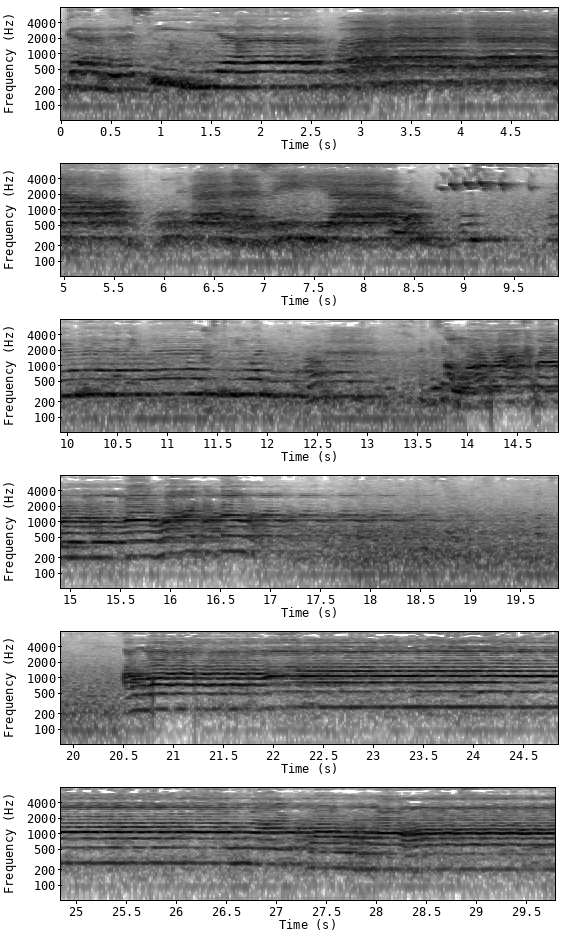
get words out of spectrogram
ربك نسيا وما كان ربك نسيا رب السماوات والأرض. الله أكبر الله أكبر الله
